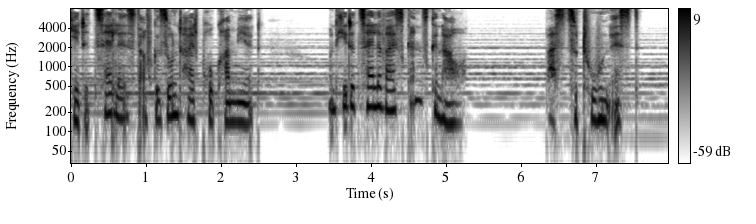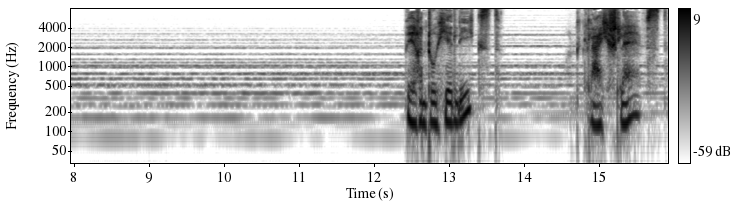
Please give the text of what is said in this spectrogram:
Jede Zelle ist auf Gesundheit programmiert und jede Zelle weiß ganz genau, was zu tun ist. Während du hier liegst und gleich schläfst,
